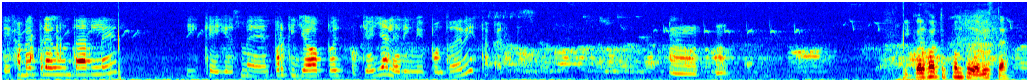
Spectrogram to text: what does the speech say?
déjame preguntarles y que ellos me den, porque yo, pues, yo ya le di mi punto de vista, pero Ujú. ¿Y cuál fue tu punto de vista?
